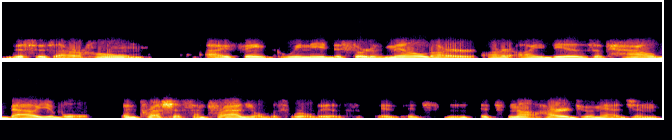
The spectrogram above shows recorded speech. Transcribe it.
this is our home. I think we need to sort of meld our, our ideas of how valuable and precious and fragile this world is. It, it's it's not hard to imagine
